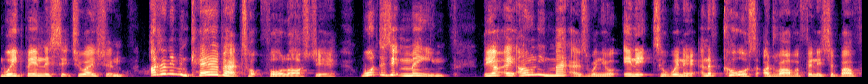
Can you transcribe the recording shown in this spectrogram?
we'd be in this situation, I don't even care about top four last year. What does it mean? The, it only matters when you're in it to win it. And of course, I'd rather finish above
